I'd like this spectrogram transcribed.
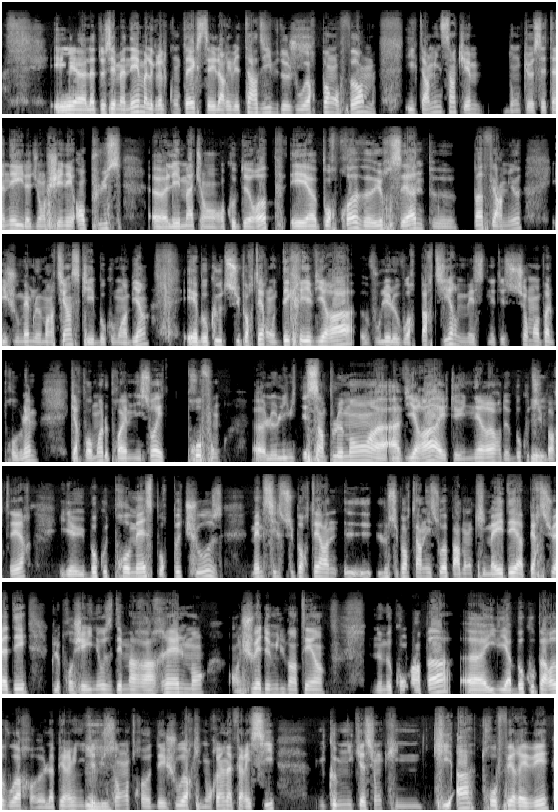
Et la deuxième année, malgré le contexte et l'arrivée tardive de joueurs pas en forme, il termine cinquième. Donc cette année, il a dû enchaîner en plus les matchs en, Coupe d'Europe. Et pour preuve, Ursean peut, pas faire mieux. Il joue même le maintien, ce qui est beaucoup moins bien. Et beaucoup de supporters ont décrié Vira, voulaient le voir partir, mais ce n'était sûrement pas le problème, car pour moi, le problème niçois est profond. Euh, le limiter simplement à, à, Vira a été une erreur de beaucoup de mmh. supporters. Il y a eu beaucoup de promesses pour peu de choses, même si le supporter, le supporter niçois, pardon, qui m'a aidé à persuader que le projet Ineos démarrera réellement en juillet 2021 ne me convainc pas. Euh, il y a beaucoup à revoir. Euh, la pérennité du mhm. centre, des joueurs qui n'ont rien à faire ici, une communication qui, qui a trop fait rêver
